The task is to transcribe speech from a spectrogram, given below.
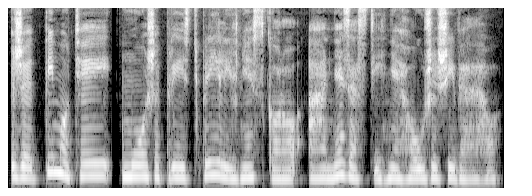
že Timotej môže prísť príliš neskoro a nezastihne ho už živého.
